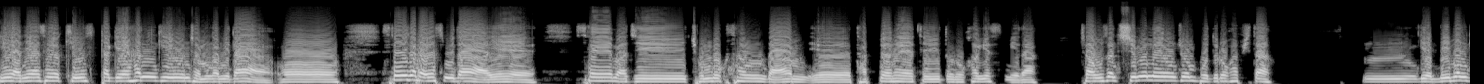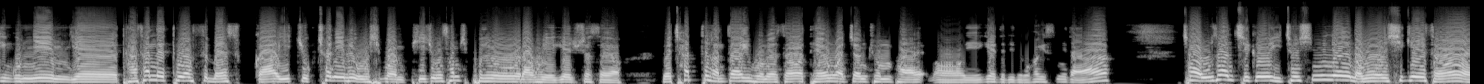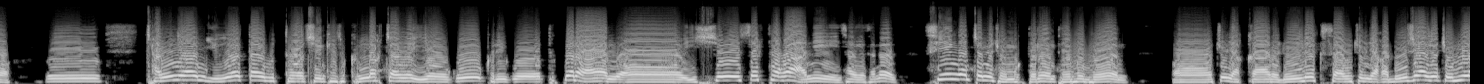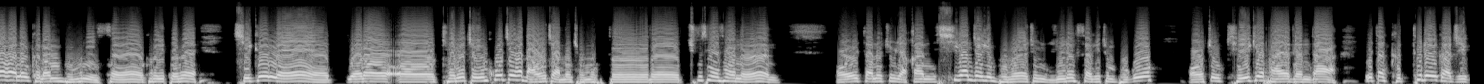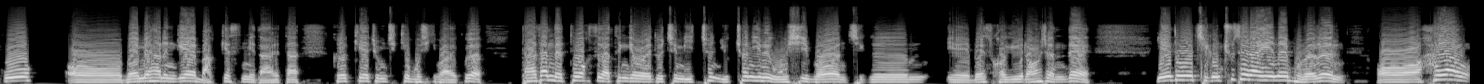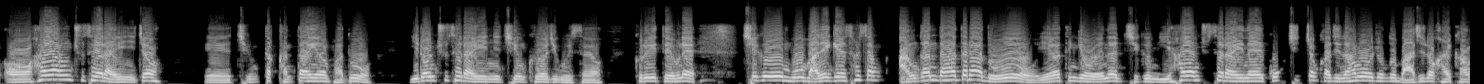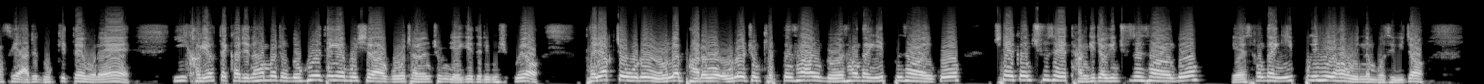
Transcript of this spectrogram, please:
예, 안녕하세요. 기온스탁의 한기훈 전문가입니다. 어, 새해가 밝았습니다. 예, 새해 맞이 종목 상담, 예, 답변해 드리도록 하겠습니다. 자, 우선 질문 내용 좀 보도록 합시다. 음, 예, 물범긴구님, 예, 다산 네트워크스 매수가 이쪽 1250원, 비중 30%라고 얘기해 주셨어요. 왜 차트 간단하게 보면서 대응 관점 좀 봐- 어, 얘기해 드리도록 하겠습니다. 자, 우선 지금 2016년에 넘어온 시기에서 음, 작년 6월 달부터 지금 계속 급락장을 이어오고, 그리고 특별한, 어, 이슈 섹터가 아닌 이상에서는 수익 관점의 종목들은 대부분, 어, 좀 약간 릴렉스하고 좀 약간 루즈하게 좀 흘러가는 그런 부분이 있어요. 그렇기 때문에 지금의 여러, 어, 개별적인 호재가 나오지 않는 종목들의 추세에서는, 어, 일단은 좀 약간 시간적인 부분을 좀 릴렉스하게 좀 보고, 어, 좀 길게 봐야 된다. 일단 그 틀을 가지고, 어, 매매하는 게 맞겠습니다. 일단 그렇게 좀 지켜보시기 바라고요. 다산 네트워크스 같은 경우에도 지금 2,000, 6,250원 지금 예, 매수 가격이라고 하셨는데 얘도 지금 추세 라인을 보면은 어, 하향 어, 하향 추세 라인이죠. 예, 지금 딱 간단히만 봐도 이런 추세 라인이 지금 그어지고 있어요. 그렇기 때문에 지금 뭐 만약에 설상 안 간다 하더라도 얘 같은 경우에는 지금 이 하향 추세 라인의 꼭지점까지는 한 번 정도 맞으러 갈 가능성이 아주 높기 때문에 이 가격대까지는 한 번 정도 홀딩 해 보시라고 저는 좀 얘기 드리고 싶고요. 대략적으로 오늘 바로 오늘 좀 갭된 상황도 상당히 이쁜 상황이고 최근 추세의 단기적인 추세 상황도 예, 상당히 이쁘게 흘러가고 있는 모습이죠.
